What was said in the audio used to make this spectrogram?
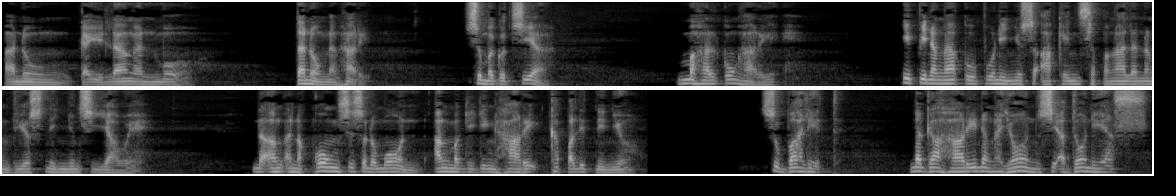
Anong kailangan mo? Tanong ng hari. Sumagot siya, Mahal kong hari, ipinangako po ninyo sa akin sa pangalan ng Diyos ninyong si Yahweh, na ang anak kong si Solomon ang magiging hari kapalit ninyo. Subalit, naghahari na ngayon si Adonias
